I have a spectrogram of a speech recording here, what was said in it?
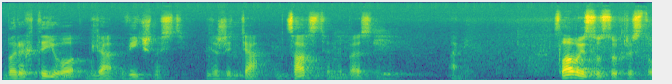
берегти його для вічності, для життя у Царстві Небесному. Слава Ісусу Христу!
